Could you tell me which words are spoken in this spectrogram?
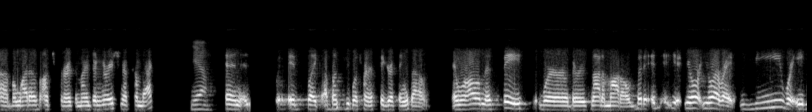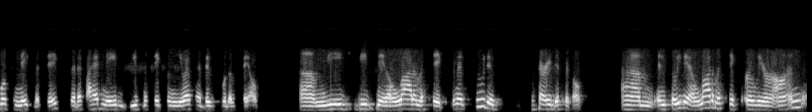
Um, a lot of entrepreneurs in my generation have come back. Yeah. And it's, it's like a bunch of people trying to figure things out. And we're all in this space where there's not a model. But it, it, you're, you are right. We were able to make mistakes that if I had made these mistakes in the U.S., my business would have failed. Um, we, we made a lot of mistakes. And it's food is very difficult. Um, and so we made a lot of mistakes earlier on,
